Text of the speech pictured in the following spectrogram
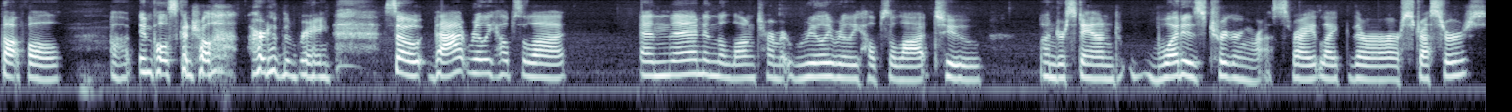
thoughtful, uh, impulse control part of the brain. So that really helps a lot. And then in the long term, it really, really helps a lot to understand what is triggering us, right? Like there are stressors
